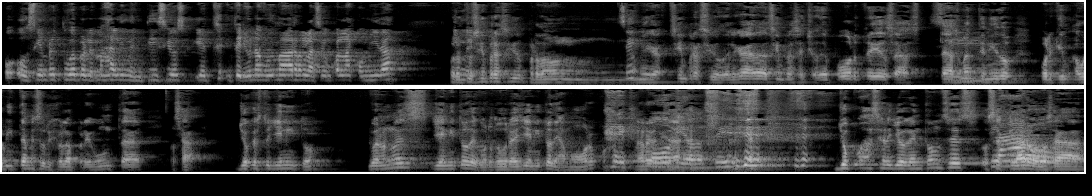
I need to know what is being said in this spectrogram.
o, siempre tuve problemas alimenticios y tenía una muy mala relación con la comida. Pero tú siempre has sido, perdón, amiga, siempre has sido delgada, siempre has hecho deporte, o sea, te has mantenido, porque ahorita me surgió la pregunta, o sea, yo que estoy llenito, bueno, no es llenito de gordura, es llenito de amor, porque Obvio, sí. yo puedo hacer yoga entonces, o sea, claro, o sea,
